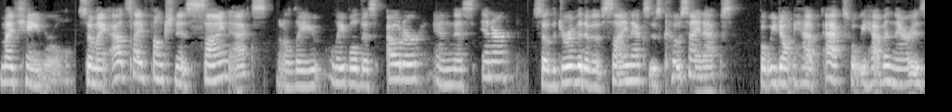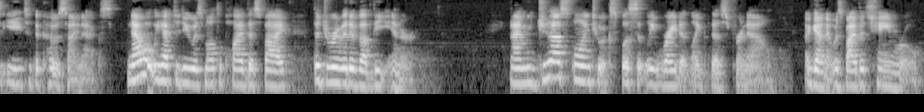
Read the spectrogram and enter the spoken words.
my chain rule. So my outside function is sine x. I'm going to la label this outer and this inner. So the derivative of sine x is cosine x but we don't have x. What we have in there is e to the cosine x. Now what we have to do is multiply this by the derivative of the inner. And I'm just going to explicitly write it like this for now. Again, it was by the chain rule.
